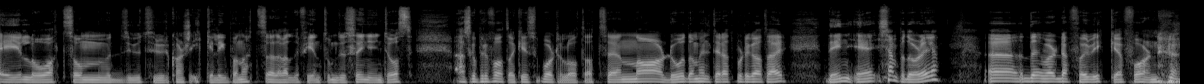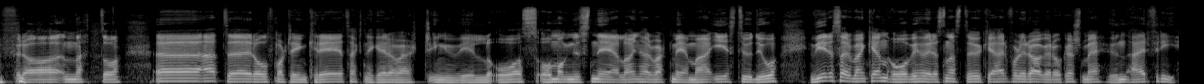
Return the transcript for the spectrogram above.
ei låt som du tror kanskje ikke ligger på nett, så er det veldig fint om du sender inn til oss. Jeg skal prøve å få tak i supporterlåta til Nardo, de holder til rett borti gata her. Den er kjempedårlig. Uh, det vel derfor vi ikke får den fra nett òg. Uh, jeg heter Rolf Martin Krei, tekniker har vært Yngvild Aas, og Magnus Neland har vært med meg i studio. Vi er reservebenken, og vi høres neste uke. Her får du Raga Rockers med Hun er fri.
